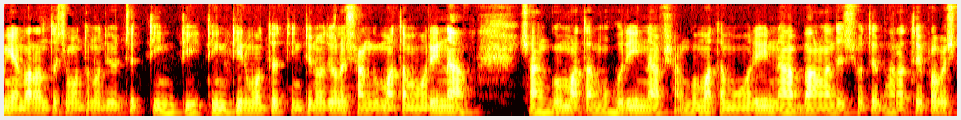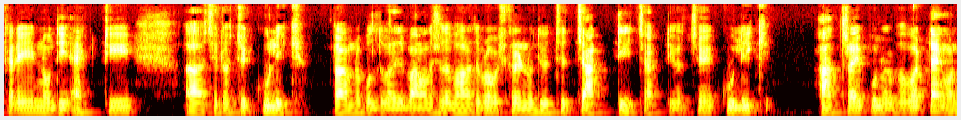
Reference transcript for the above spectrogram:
মিয়ানমার আন্তঃসীমান্ত নদী হচ্ছে তিনটি। তিনটির মধ্যে তিনটি নদী হলো সাঙ্গু, মাতামুহুরি, নাফ। সাঙ্গু, মাতামুহুরি, নাফ। সাঙ্গু, মাতামুহুরি, নাফ বাংলাদেশ হতে ভারতে প্রবেশকারী নদী একটি সেটা হচ্ছে কুলিক। বা আমরা বলতে পারি যে বাংলাদেশ হতে ভারতে প্রবেশকারী নদী হচ্ছে চারটি। চারটি হচ্ছে কুলিক আত্রাই পুনর্ভবা ট্যাঙ্গন,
